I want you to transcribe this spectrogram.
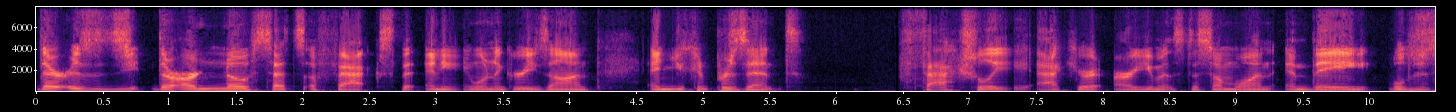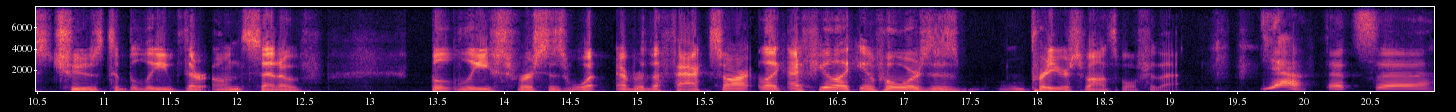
there is there are no sets of facts that anyone agrees on, and you can present factually accurate arguments to someone and they will just choose to believe their own set of beliefs versus whatever the facts are. Like I feel like Infowars is pretty responsible for that. Yeah, that's uh,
